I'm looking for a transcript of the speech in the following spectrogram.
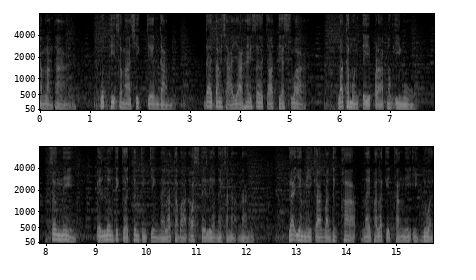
กำลังทหาร วุฒิสมาชิกเจมส์ดัน ได้ตั้งฉายาให้เซอร์จอร์ดเพียสว่า รัฐมนตรีปราบนกอีมู ซึ่งนี่เป็นเรื่องที่เกิดขึ้นจริง ๆ ในรัฐบาลออสเตรเลียในขณะนั้น และยังมีการบันทึกภาพในภารกิจครั้งนี้อีกด้วย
